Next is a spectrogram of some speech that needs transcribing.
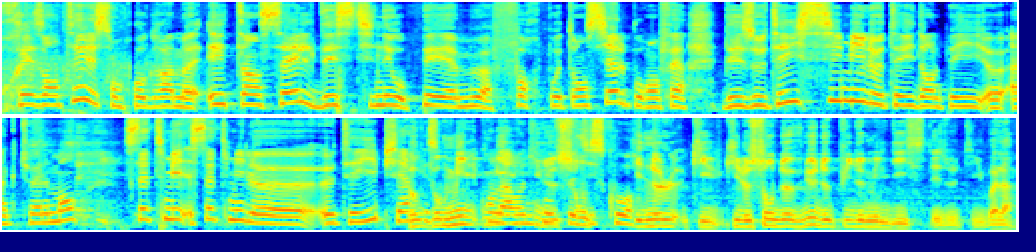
présenter son programme Étincelle destiné aux PME à fort potentiel pour en faire des ETI. 6 000 ETI dans le pays euh, actuellement. 7 000, 7 000 euh, ETI. Pierre, qu'est-ce qu'on a retenu de ce sont, discours qui, ne, qui, qui, le sont devenus depuis 2010, des ETI. Voilà,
